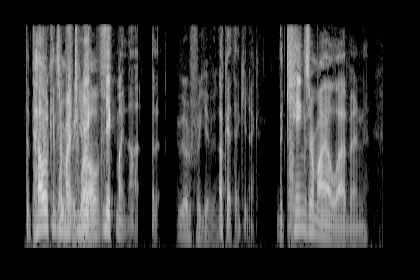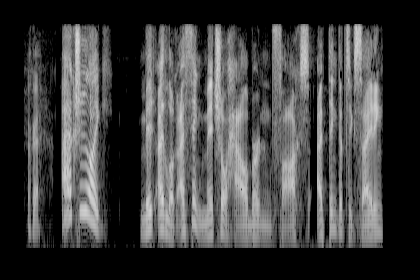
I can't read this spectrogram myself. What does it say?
the Pelicans are We're my forgiving. twelve. Nick, Nick might not. I don't- We were forgiven. Okay, thank you, Nick. the Kings are my eleven. Okay, I actually like. Mitch, I look. I think Mitchell, Halliburton, Fox. I think that's exciting.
